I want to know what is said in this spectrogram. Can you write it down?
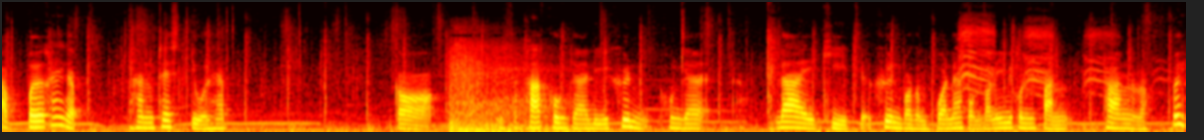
อัพเปิร์กให้กับ Huntress อยู่นะครับ ก็อีกสักพักคงจะดีขึ้น คงจะได้ขีดเยอะขึ้นพอสมควรนะครับผม ตอนนี้มีคนปั่นพังเหรอ เฮ้ย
